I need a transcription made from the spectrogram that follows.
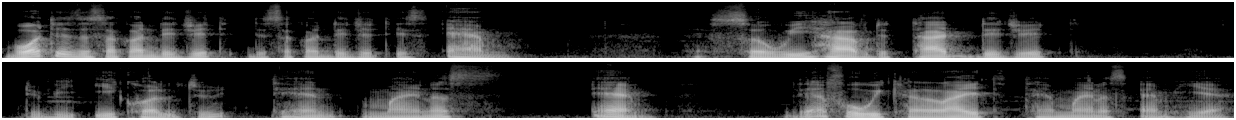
What is the second digit? The second digit is m. So we have the third digit to be equal to 10 minus m. Therefore, we can write 10 minus m here.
